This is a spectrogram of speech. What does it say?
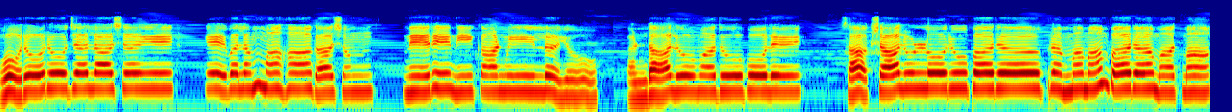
ഓരോരോ ജലാശയെ കേവലം മഹാകാശം. നേരെ നീ കാൺമില്ലയോ കണ്ടാലും അതുപോലെ സാക്ഷാലുള്ളൊരു പരബ്രഹ്മമാം പരമാത്മാ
